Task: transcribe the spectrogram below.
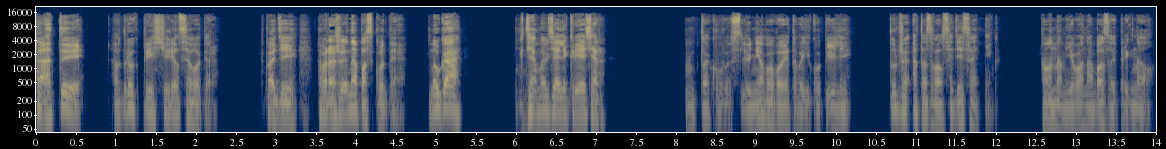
А ты? Вдруг прищурился опер. Поди, вражина паскудная. Ну-ка, где мы взяли крейсер? Так вы слюнявого этого и купили. Тут же отозвался десантник. Он нам его на базу и пригнал.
